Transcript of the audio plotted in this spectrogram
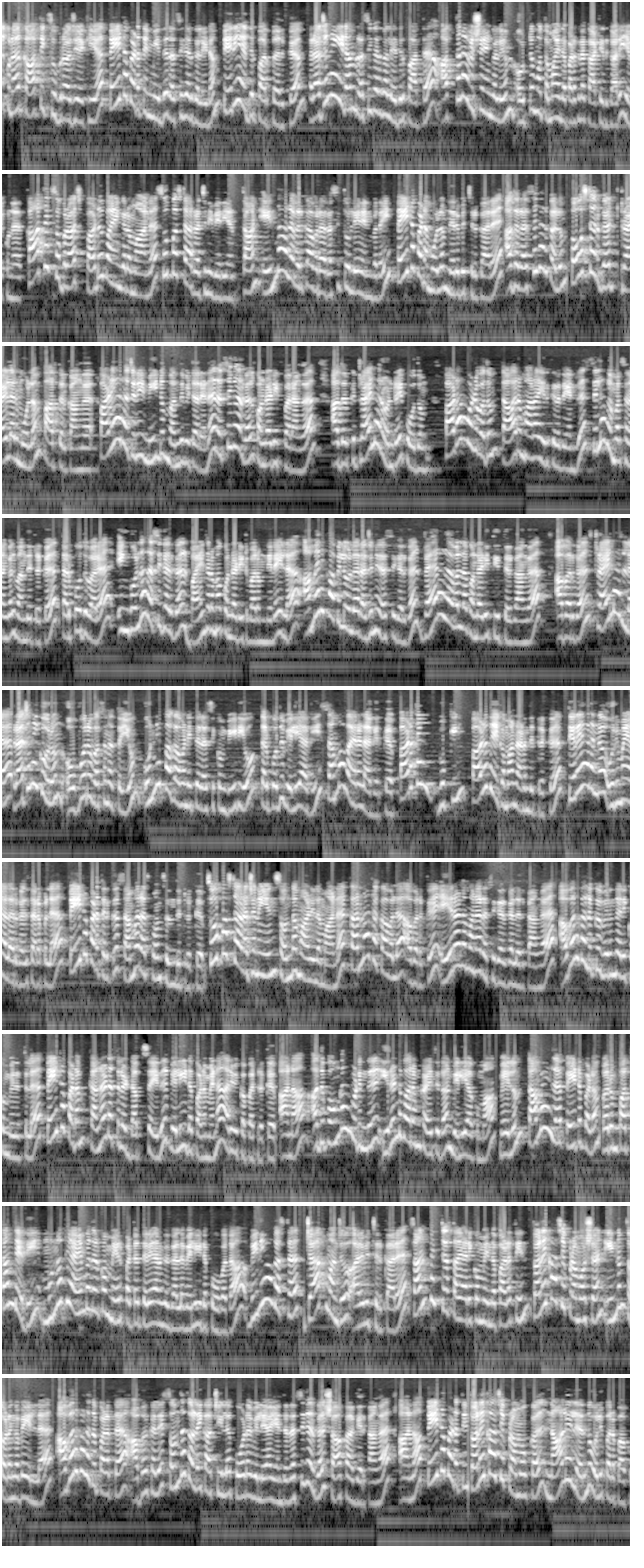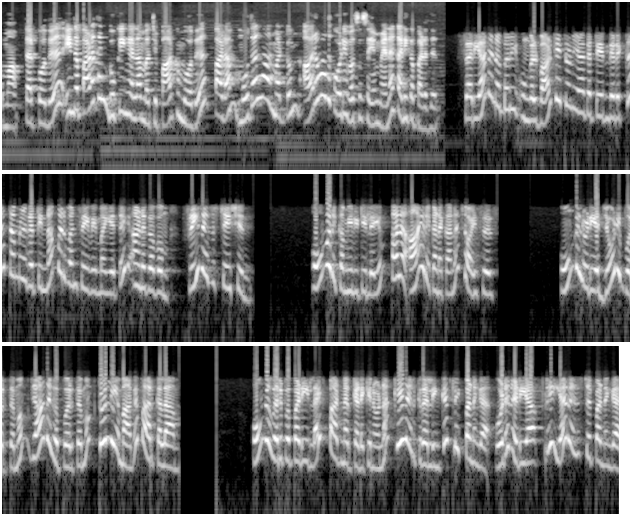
இயக்குனர் கார்த்திக் சுப்ராஜ் இயக்கிய பேட்ட படத்தின் மீது ரசிகர்களிடம் பெரிய எதிர்பார்ப்பு இருக்கு. ரஜினியிடம் ரசிகர்கள் எதிர்பார்த்த அத்தனை விஷயங்களையும் ஒட்டுமொத்தமா இந்த படத்துல காட்டியிருக்காரு இயக்குனர். கார்த்திக் சுப்ராஜ் படு பயங்கரமான சூப்பர் ஸ்டார் ரஜினி வேரியன். தான் எந்த அளவிற்கு அவரை ரசித்துள்ளேன் என்பதை பேட்ட படம் மூலம் நிரூபிச்சிருக்காரு. அது ரசிகர்களும் போஸ்டர்கள் ட்ரைலர் மூலம் பார்த்திருக்காங்க. பழைய ரஜினி மீண்டும் வந்துவிட்டார் என ரசிகர்கள் கொண்டாடிட்டு வராங்க. அதற்கு ட்ரைலர் ஒன்றே போதும். படம் முழுவதும் தாறுமாறா இருக்கிறது என்று சில விமர்சனங்கள் வந்துட்டு இருக்கு தற்போது வர இங்குள்ள ரசிகர்கள் பயங்கரமா கொண்டாடிட்டு வரும் நிலையில அமெரிக்காவில் உள்ள ரஜினி ரசிகர்கள் வேற லெவல்ல கொண்டாடி தீர்த்திருக்காங்க. அவர்கள் ட்ரைலர்ல ரஜினி கூறும் ஒவ்வொரு வசனத்தையும் உன்னிப்பா கவனித்து ரசிக்கும் வீடியோ தற்போது வெளியாகி செம்ம வைரல் ஆகிருக்கு படத்தின் புக்கிங் பழுவேகமா நடந்துட்டு இருக்கு திரையரங்க உரிமையாளர்கள் தரப்புல பேட்ட படத்திற்கு செம்ம ரெஸ்பான்ஸ் இருந்துட்டு இருக்கு சூப்பர் ஸ்டார் ரஜினியின் சொந்த மாநிலமான கர்நாடகாவில அவருக்கு ஏராளமான ரசிகர்கள் இருக்காங்க. அவர்களுக்கு விருந்தளிக்கும் விதத்துல பேட்ட படம் கன்னடத்துல டப் செய்து வெளியிடப்படும் என அறிவிக்கப்பட்டிருக்கு. ஆனா அது பொங்கல் முடிந்து இரண்டு வாரம் கழித்து தான் வெளியாகுமா? மேலும் தமிழ்ல பேட்ட படம் வரும் பத்தாம் தேதி முன்னூத்தி ஐம்பதற்கும் மேற்பட்ட திரையரங்குகள்ல வெளியிட போவதா விநியோகஸ்தர் ஜாக் மஞ்சு அறிவிச்சிருக்காரு. சன் பிக்சர்ஸ் தயாரிக்கும் இந்த படத்தின் தொலைக்காட்சி ப்ரமோஷன் இன்னும் தொடங்கவே இல்ல. அவர்களது படத்தை அவர்களே சொந்த தொலைக்காட்சியில போடவில்லையா என்ற ரசிகர்கள் ஷாக் ஆகியிருக்காங்க. ஆனா பேட்ட படத்தின் தொலைக்காட்சி ப்ரமோக்கள் நாளையில இருந்து ஒளிபரப்பாக்குமா தற்போது இந்த படத்தின் புக்கிங் எல்லாம் வச்சு பார்க்கும்போது படம் முதல் நாள் மட்டும் அறுபது கோடி வசூல் செய்யும் என கணிக்கப்படுது. சரியான நபரை உங்கள் வாழ்க்கை துணையாக தேர்ந்தெடுக்க தமிழகத்தின் நம்பர் ஒன் சேவை மையத்தை அணுகவும். ஃப்ரீ ரெஜிஸ்ட்ரேஷன் ஒவ்வொரு கம்யூனிட்டிலையும் பல ஆயிரக்கணக்கான சாய்ஸஸ் உங்களுடைய ஜோடி பொருத்தமும் ஜாதக பொருத்தமும் துல்லியமாக பார்க்கலாம். உங்க விருப்பப்படி லைஃப் பார்ட்னர் கிடைக்கணும்னா கீழ இருக்கிற லிங்கை கிளிக் பண்ணுங்க. உடனடியா ஃப்ரீயா ரெஜிஸ்டர் பண்ணுங்க.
